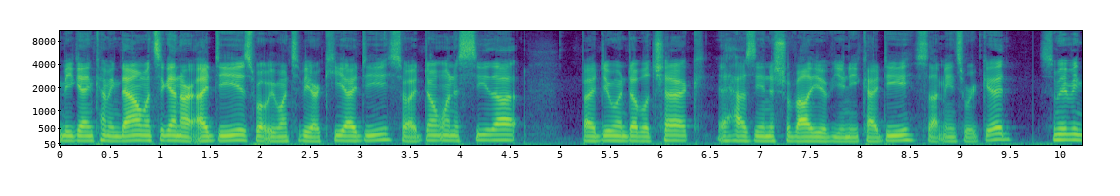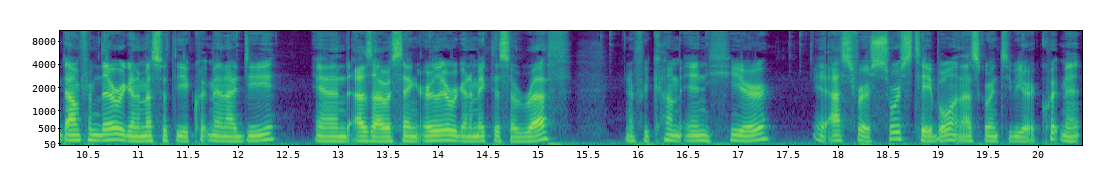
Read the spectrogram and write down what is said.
Begin coming down. Once again, our ID is what we want to be our key ID. So I don't want to see that. But I do want to double check. It has the initial value of unique ID. So that means we're good. So moving down from there, we're going to mess with the equipment ID. And as I was saying earlier, we're going to make this a ref. And if we come in here, it asks for a source table, and that's going to be our equipment.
